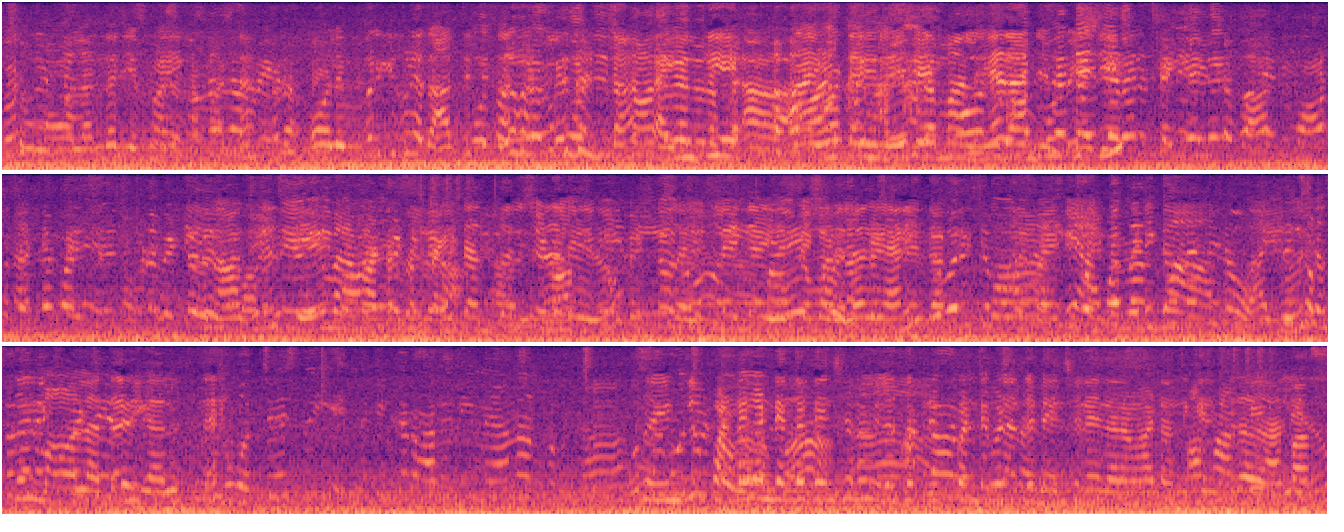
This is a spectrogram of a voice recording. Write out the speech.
సో వాళ్ళందరూ చెప్పారు వాళ్ళెవ్వరికి కూడా రాత్రి ఇంట్లో పండగ అంటే ఎంత టెన్షన్ వీళ్ళతో ట్రిప్ అంటే కూడా అంత టెన్షన్ అయింది అనమాట అందుకే రాలేదు.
